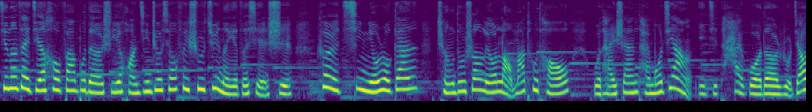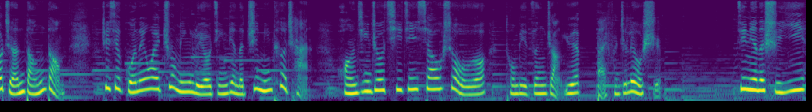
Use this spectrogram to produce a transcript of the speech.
京东在节后发布的十一黄金周消费数据呢，也则显示，科尔沁牛肉干、成都双流老妈兔头、五台山台蘑酱以及泰国的乳胶枕等等这些国内外著名旅游景点的知名特产，黄金周期间销售额同比增长约百分之六十。今年的十一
